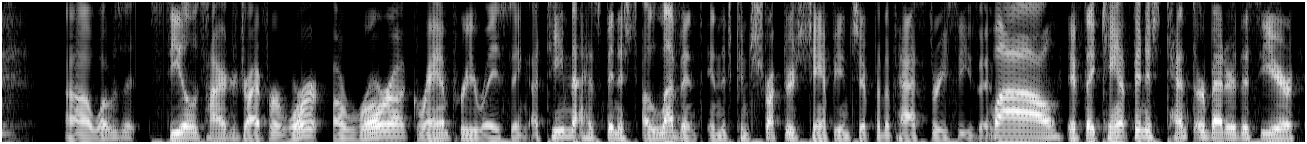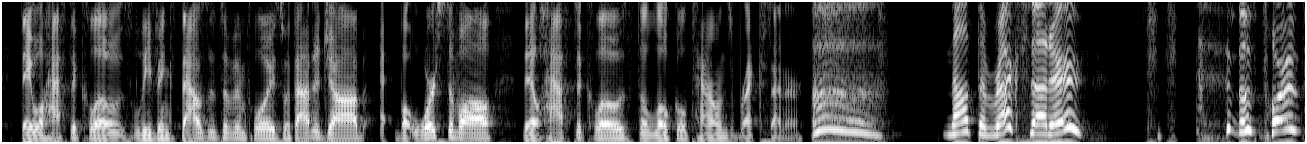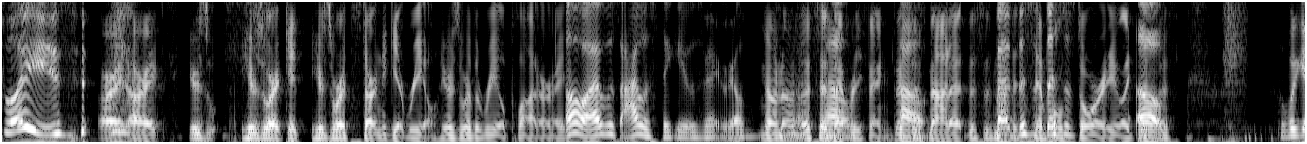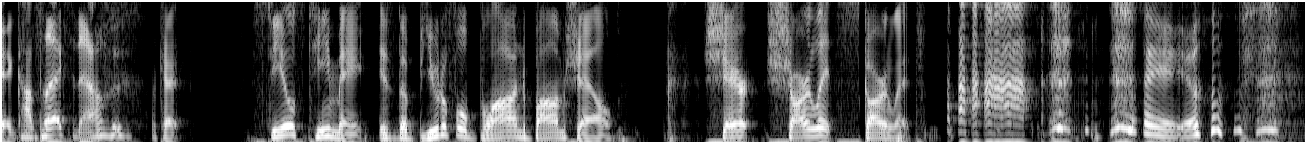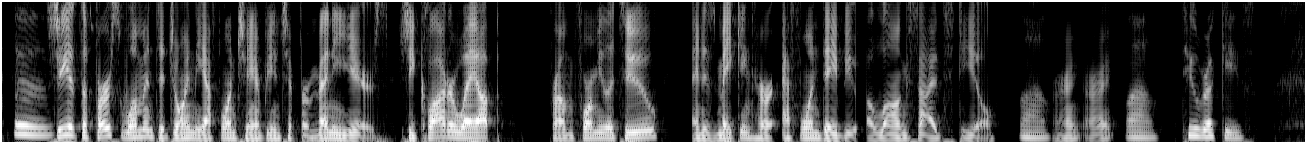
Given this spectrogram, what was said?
Uh, what was it? Steele is hired to drive for Aurora, Aurora Grand Prix Racing, a team that has finished 11th in the Constructors' Championship for the past three seasons. Wow. If they can't finish 10th or better this year, they will have to close, leaving thousands of employees without a job. But worst of all, they'll have to close the local town's rec center. Not the rec center. Those poor employees. All right, all right. Here's here's where it get here's where it's starting to get real. Here's where the real plot. All right. Oh, I was I was thinking it was very real. No, no, oh. this is Oh. everything. This Oh. is not a this is not That- a this is- simple this is- story. Like this Oh. is We're getting complex now. okay. Steele's teammate is the beautiful blonde bombshell, Char- Charlotte Scarlet. I hate you. She is the first woman to join the F1 championship for many years. She clawed her way up from Formula 2 and is making her F1 debut alongside Steele. Wow. All right, all right. Wow. Two rookies.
